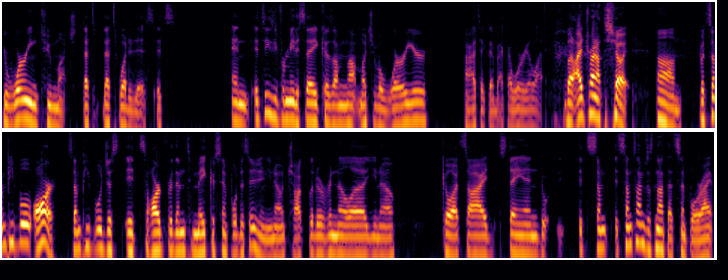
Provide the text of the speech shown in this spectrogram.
you're worrying too much. That's that's what it is. It's and it's easy for me to say because I'm not much of a worrier. I take that back. I worry a lot, but I try not to show it. Um, but some people are. Some people just it's hard for them to make a simple decision. You know, chocolate or vanilla. You know, go outside, stay in. It's some. It's, sometimes it's not that simple, right?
